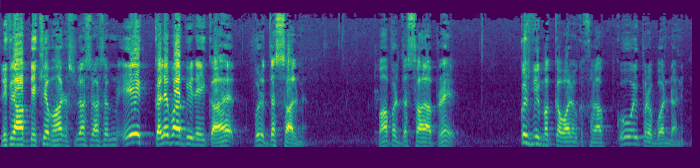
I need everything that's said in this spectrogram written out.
لیکن آپ دیکھیے، وہاں رسول اللہ صلی اللہ علیہ وسلم نے ایک کلمہ بھی نہیں کہا ہے پورے دس سال میں۔ وہاں پر دس سال آپ رہے، کچھ بھی مکہ والوں کے خلاف کوئی پروبنڈا نہیں۔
